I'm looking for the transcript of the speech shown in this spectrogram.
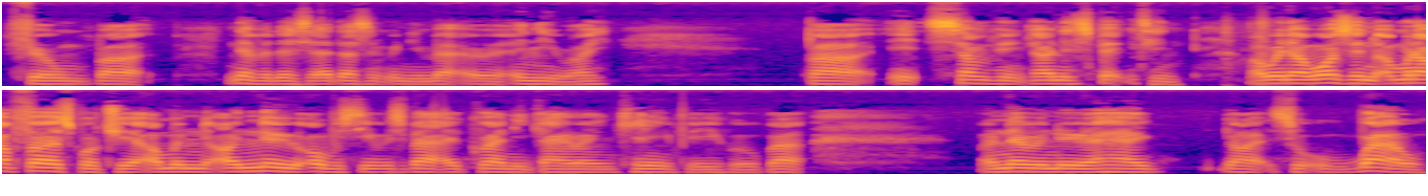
film, but nevertheless, that doesn't really matter anyway. But it's something unexpected. I mean, I wasn't when I first watched it. I mean, I knew obviously it was about a granny going around killing people, but I never knew how like sort of wow.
